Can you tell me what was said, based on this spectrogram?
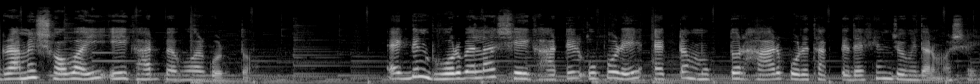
গ্রামের সবাই এই ঘাট ব্যবহার করত। একদিন ভোরবেলা সেই ঘাটের উপরে একটা মুক্তোর হার পড়ে থাকতে দেখেন জমিদার মশাই,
